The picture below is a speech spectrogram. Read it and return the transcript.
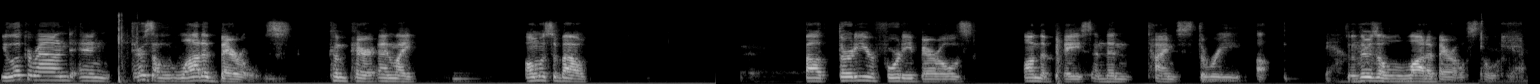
You look around and there's a lot of barrels compare and like almost about about 30 or 40 barrels on the base and then times 3 up. Yeah. So there's a lot of barrels to look at.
